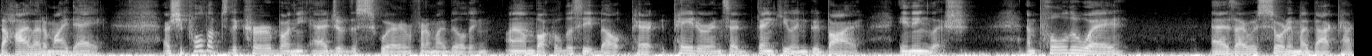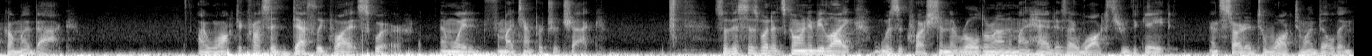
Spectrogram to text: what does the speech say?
the highlight of my day. As she pulled up to the curb on the edge of the square in front of my building, I unbuckled the seatbelt, paid her, and said thank you and goodbye in English, and pulled away as I was sorting my backpack on my back. I walked across a deathly quiet square and waited for my temperature check. So, this is what it's going to be like, was the question that rolled around in my head as I walked through the gate and started to walk to my building.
